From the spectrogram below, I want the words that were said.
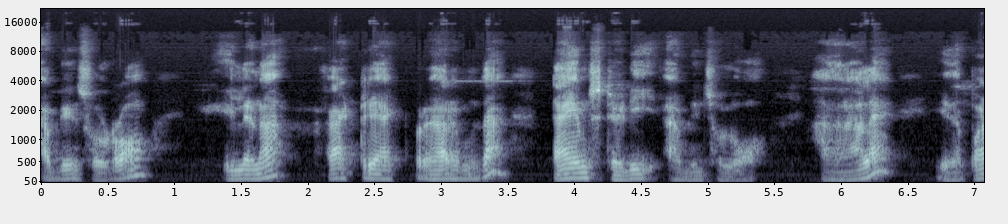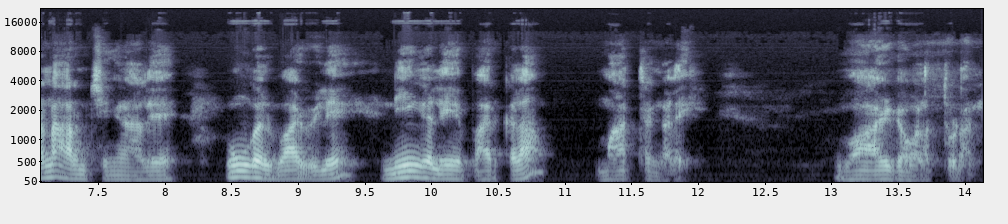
அப்படின்னு சொல்கிறோம் இல்லைன்னா ஃபேக்ட்ரி ஆக்ட் பிரகாரம் தான் டைம் ஸ்டடி அப்படின்னு சொல்லுவோம். அதனால் இதை பண்ண ஆரம்பிச்சிங்கனாலே உங்கள் வாழ்விலே நீங்களே பார்க்கலாம் மாற்றங்களை. வாழ்க வளத்துடன்.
